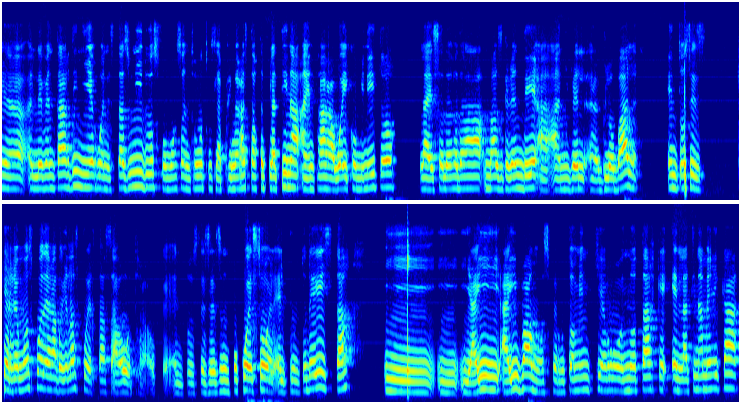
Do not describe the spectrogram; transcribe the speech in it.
eh, levantar dinero en Estados Unidos, fuimos entre otros la primera startup platina a entrar a Y Combinator, la aceleradora más grande a, nivel eh, global. Entonces, queremos poder abrir las puertas a otra. Entonces, es un poco eso el, punto de vista. Y, y, y, ahí, ahí vamos, pero también quiero notar que en Latinoamérica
